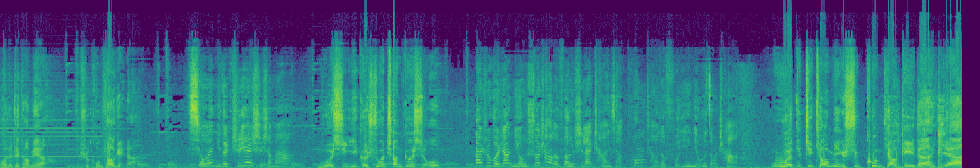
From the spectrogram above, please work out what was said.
我的这条命是空调给的。请问你的职业是什么啊？我是一个说唱歌手。那如果让你用说唱的方式来唱一下空调的福音，你会怎么唱？我的这条命是空调给的，Yeah。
